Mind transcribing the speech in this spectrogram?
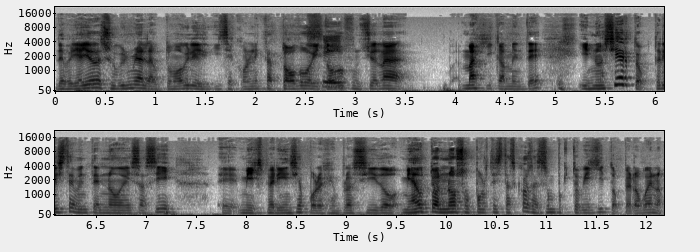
Debería yo de subirme al automóvil y, y se conecta todo y Sí. todo funciona mágicamente. Y no es cierto, tristemente no es así. Eh, mi experiencia, por ejemplo, ha sido, mi auto no soporta estas cosas, es un poquito viejito, pero bueno,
